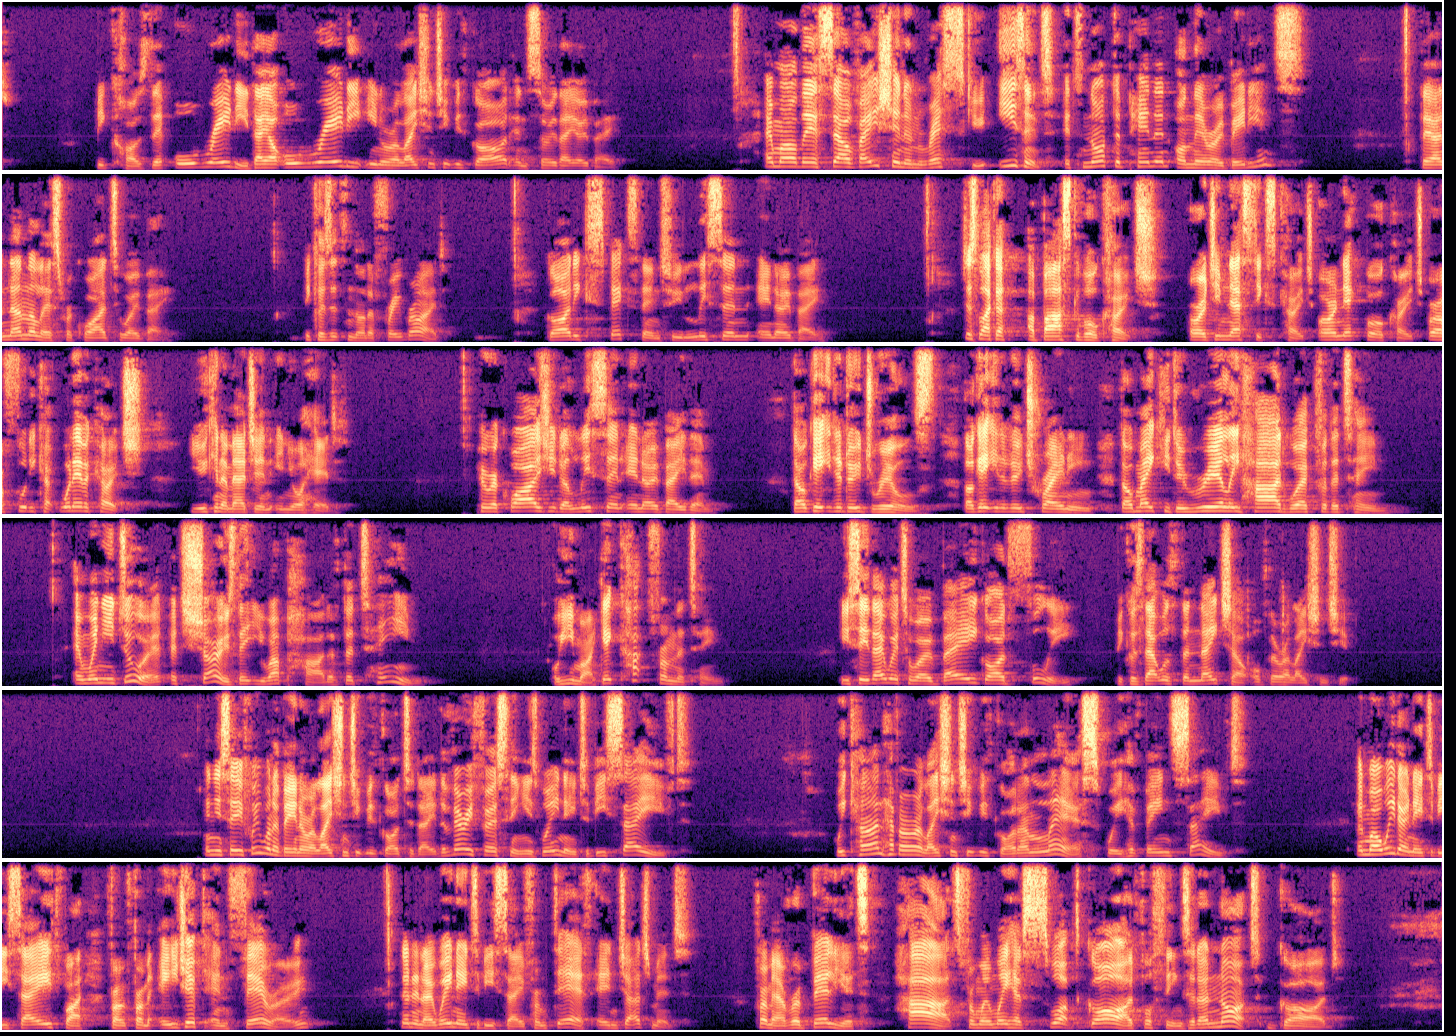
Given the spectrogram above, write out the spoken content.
because they're already, they are already in a relationship with God and so they obey. And while their salvation and rescue isn't, it's not dependent on their obedience, they are nonetheless required to obey because it's not a free ride. God expects them to listen and obey. Just like a, a basketball coach or a gymnastics coach or a netball coach or a footy coach, whatever coach you can imagine in your head, who requires you to listen and obey them. They'll get you to do drills. They'll get you to do training. They'll make you do really hard work for the team. And when you do it, it shows that you are part of the team. Or you might get cut from the team. You see, they were to obey God fully because that was the nature of the relationship. And you see, if we want to be in a relationship with God today, the very first thing is we need to be saved. We can't have a relationship with God unless we have been saved. And while we don't need to be saved by, from, from Egypt and Pharaoh, no, no, no, we need to be saved from death and judgment, from our rebellious hearts, from when we have swapped God for things that are not God.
